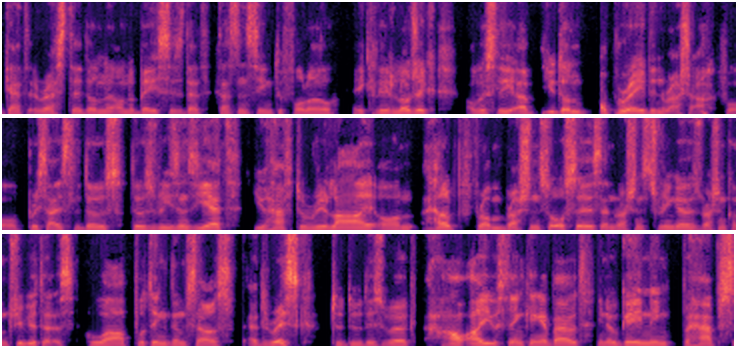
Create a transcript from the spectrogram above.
get arrested on on a basis that doesn't seem to follow a clear logic. Obviously, uh, you don't operate in Russia for precisely those those reasons. Yet you have to rely on help from Russian sources and Russian stringers, Russian contributors who are putting themselves at risk to do this work. How are you thinking about, you know, gaining perhaps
